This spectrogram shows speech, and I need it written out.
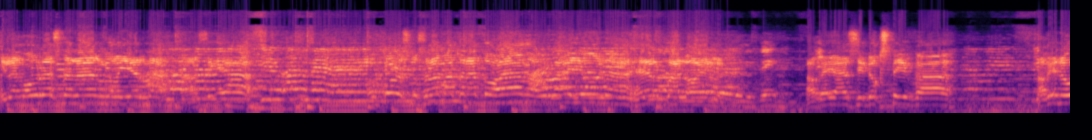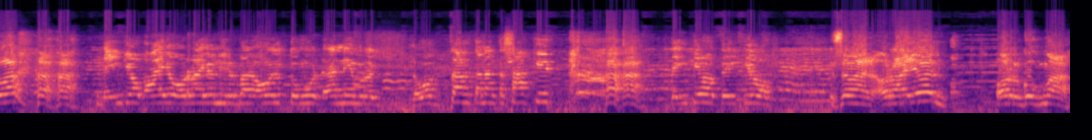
Ilang oras na lang New Year na. Okay, ah, si Doc Steve, ah, okay Noah? Thank you kayo Orion Herbal Oil tungod ani murag nawagtang tanang kasakit. Thank you, thank you. Isa man, Orion or Gugma?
